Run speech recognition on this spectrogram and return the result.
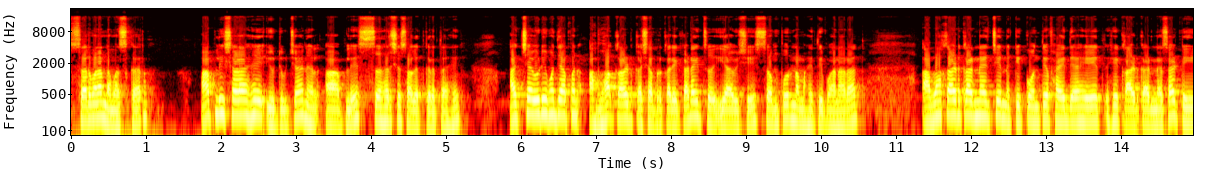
सर्वांना नमस्कार. आपली शाळा हे यूट्यूब चॅनल आपले सहर्ष स्वागत करत आहे. आजच्या व्हिडिओमध्ये आपण आभा कार्ड कशाप्रकारे काढायचं याविषयी संपूर्ण माहिती पाहणार आहात. आभा कार्ड काढण्याचे नक्की कोणते फायदे आहेत? हे कार्ड काढण्यासाठी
